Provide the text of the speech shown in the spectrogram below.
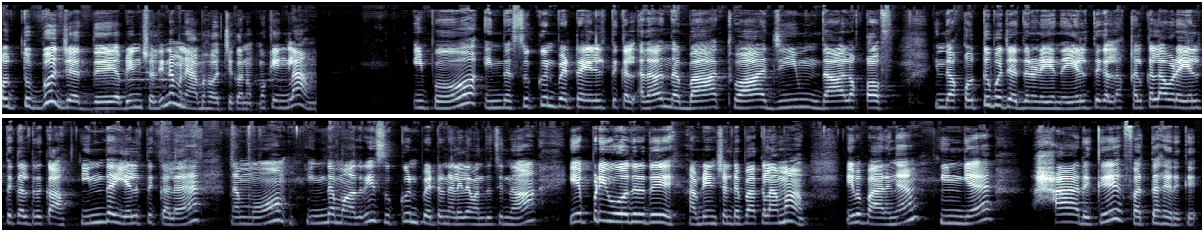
குத்துபு ஜத்து அப்படின்னு சொல்லி நம்ம ஞாபகம் வச்சுக்கணும். ஓகேங்களா? இப்போது இந்த சுக்குன் பெற்ற எழுத்துக்கள் அதாவது இந்த பா துவா ஜீம் தால் ஆஃப் இந்த கொத்துபு ஜத்தனுடைய இந்த எழுத்துக்கள் கல்கலாவோட எழுத்துக்கள் இருக்கா? இந்த எழுத்துக்களை நம்ம இந்த மாதிரி சுக்குன் பெற்ற நிலையில் வந்துச்சுன்னா எப்படி ஓதுறது அப்படின்னு சொல்லிட்டு பார்க்கலாமா? இப்போ பாருங்கள் இங்கே ஹா இருக்குது ஃபத்தக இருக்குது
